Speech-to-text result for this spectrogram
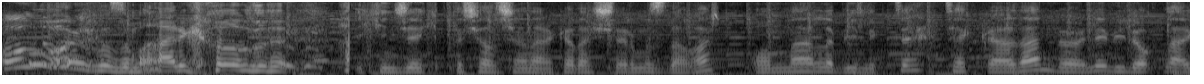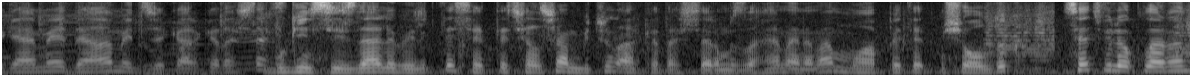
Oy kızım harika oldu. İkinci ekipte çalışan arkadaşlarımız da var. Onlarla birlikte tekrardan böyle vloglar gelmeye devam edecek arkadaşlar. Bugün sizlerle birlikte sette çalışan bütün arkadaşlarımızla hemen hemen muhabbet etmiş olduk. Set vloglarının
